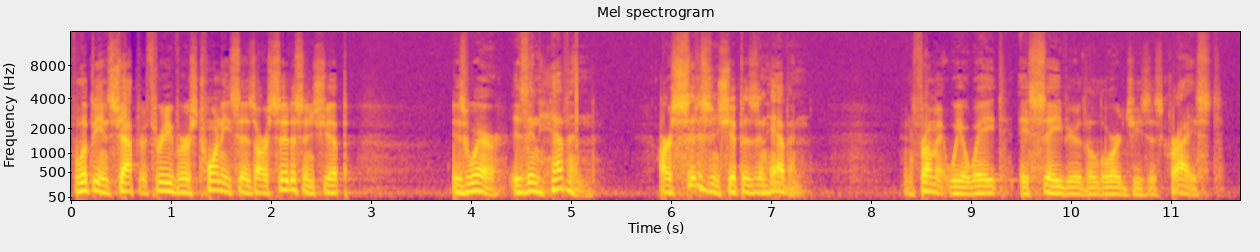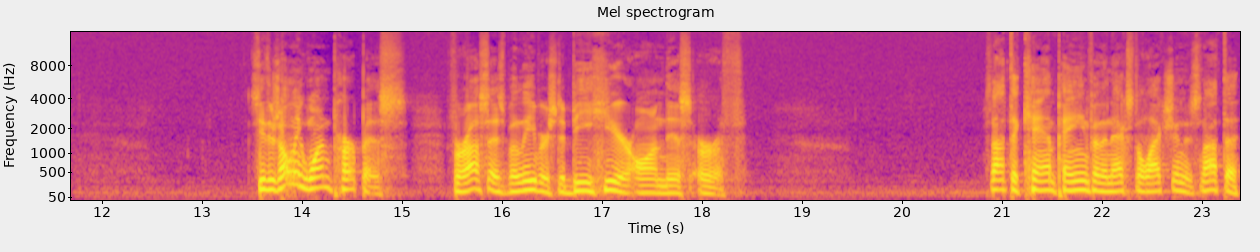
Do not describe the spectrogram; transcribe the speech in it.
Philippians chapter 3 verse 20 says our citizenship is where? Is in heaven. Our citizenship is in heaven. And from it we await a Savior, the Lord Jesus Christ. See, there's only one purpose for us as believers to be here on this earth. It's not the campaign for the next election. It's not the,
